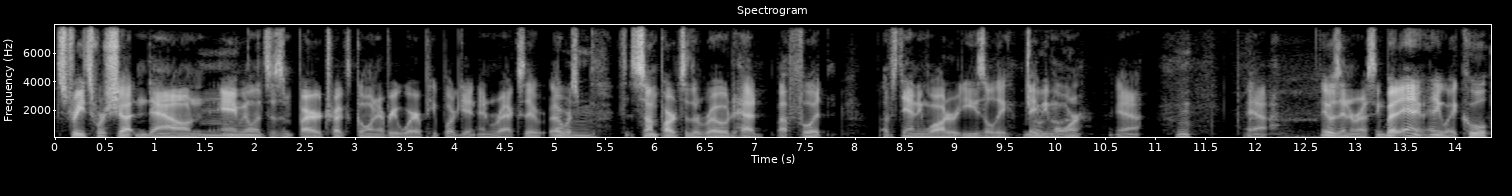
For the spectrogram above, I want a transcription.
streets were shutting down, Mm. ambulances and fire trucks going everywhere. People are getting in wrecks. There, there was Mm. some parts of the road had a foot of standing water easily, maybe Oh. Hmm. more. Yeah, yeah. It was interesting, but anyway, cool,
